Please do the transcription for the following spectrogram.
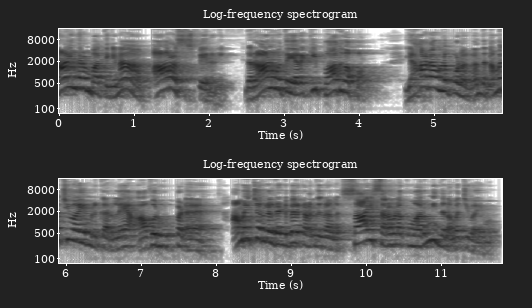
சாயந்தரம் பாத்தீங்கன்னா ஆர்எஸ்எஸ் பேரணி. இந்த ராணுவத்தை இறக்கி பாதுகாப்போம். யாரா உள்ள போனாங்க? அந்த நமச்சிவாயம் இருக்காருல்ல அவர் உட்பட. அமைச்சர்கள் ரெண்டு பேர் கலந்துக்கிறாங்க. சாய் சரவணகுமாரும் இந்த நமச்சிவாயமும்.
